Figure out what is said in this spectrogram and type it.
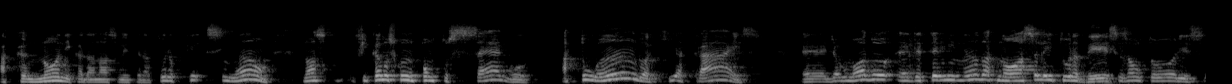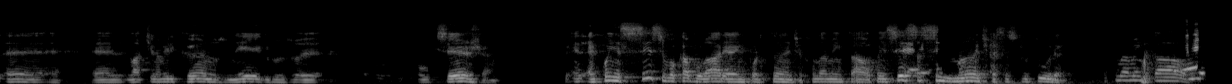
a canônica da nossa literatura, porque senão nós ficamos com um ponto cego atuando aqui atrás, é, de algum modo é, determinando a nossa leitura desses autores é, é latino-americanos, negros, é, ou que seja. É, conhecer esse vocabulário é importante, é fundamental. Conhecer essa semântica, essa estrutura fundamental. É,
